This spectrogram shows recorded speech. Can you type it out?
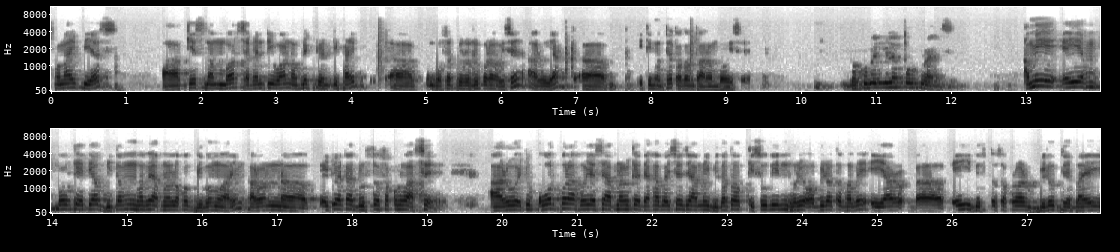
Sonai P S case number seventy one oblique twenty five গোচৰটো ৰুজু কৰা হৈছে আৰু আহ, ইতিমধ্যে তদন্ত আৰম্ভ হৈছে। ডকুমেণ্টবিলাক ক'ৰ পৰা আহিছে? আমি এই সম্পৰ্কে এতিয়াও বিতংভাৱে আপোনালোকক দিব নোৱাৰিম, কাৰণ এইটো এটা দুষ্ট চক্ৰ আছে। আৰু এইটো ক'ৰ পৰা হৈ আছে আপোনালোকে দেখা পাইছে যে আমি বিগত কিছুদিন ধৰি অবিৰতভাৱে ইয়াৰ এই দুষ্ট চক্ৰৰ বিৰুদ্ধে বা এই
